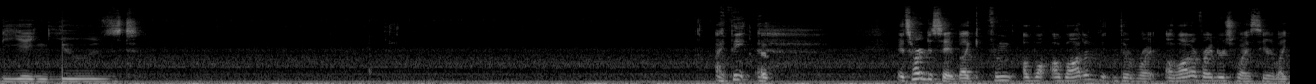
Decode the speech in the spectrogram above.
being used I think it's hard to say. Like from a, a lot of the a lot of writers who I see are like,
